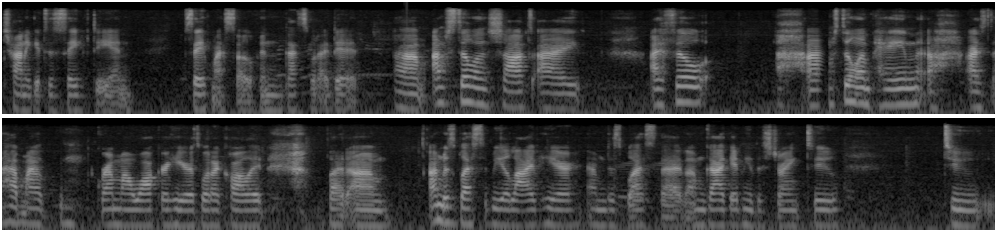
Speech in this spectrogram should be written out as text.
trying to get to safety and save myself, and that's what I did. Um, I'm still in shock. I, I feel I'm still in pain. I have my grandma walker here, is what I call it. But um, I'm just blessed to be alive here. I'm just blessed that um, God gave me the strength to, to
